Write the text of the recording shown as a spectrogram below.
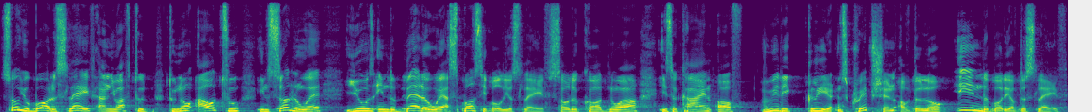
So you bought a slave and you have to, to know how to, in certain way, use in the better way as possible your slave. So the Code Noir is a kind of really clear inscription of the law in the body of the slave.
